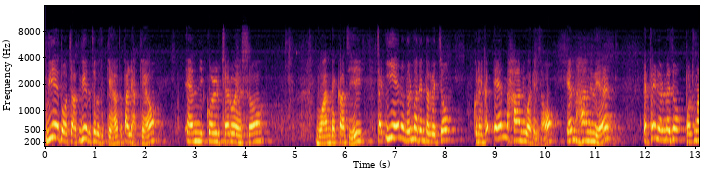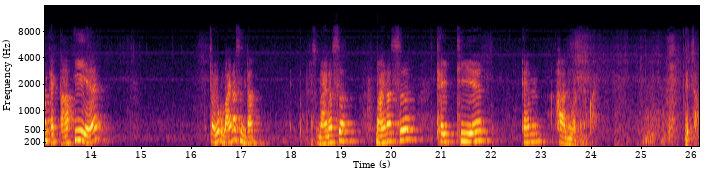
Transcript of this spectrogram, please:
위에도, 자, 위에도 적어줄게요. 좀 빨리 할게요. n 이퀄 제로에서 무한대까지. 자, 이 n은 얼마 된다 그랬죠? 그러니까 n 한유가 되죠. n 한유에 fn이 얼마죠? 볼트만 벡터 2에 자, 요거 마이너스입니다. 그래서 마이너스 마이너스 kt의 n 한유가 되는 거예요. 됐죠?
